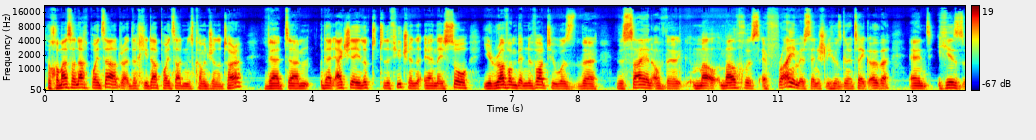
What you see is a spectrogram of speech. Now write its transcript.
The Chomas Anach points out, the Chida points out in his commentary on the Torah, that um, that actually they looked to the future and, and they saw Yeravam ben Nevat, who was the the scion of the Mal- Malchus Ephraim, essentially, who was going to take over, and his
